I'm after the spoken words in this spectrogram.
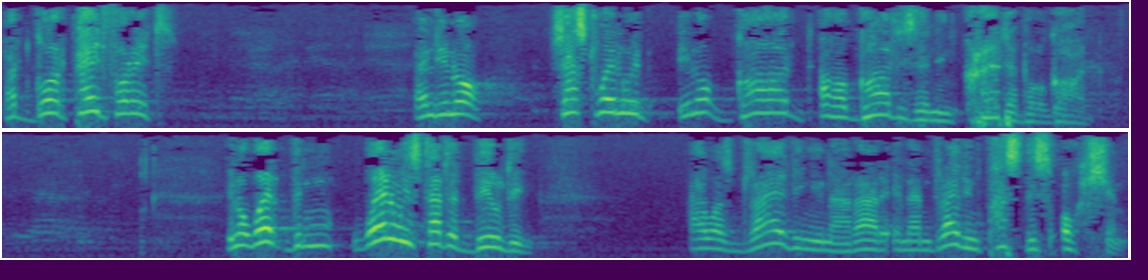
But God paid for it. And you know, just when we, you know, God, our God is an incredible God. You know, when, the, when we started building, I was driving in Harare and I'm driving past this auction.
